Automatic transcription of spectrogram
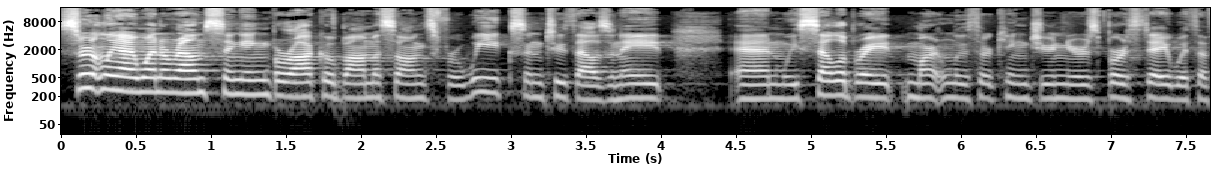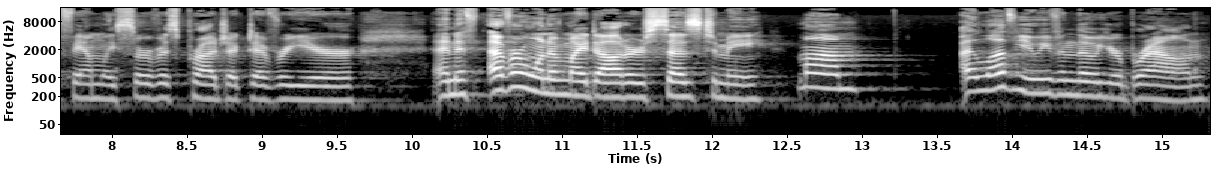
Certainly, I went around singing Barack Obama songs for weeks in 2008 and we celebrate Martin Luther King Jr.'s birthday with a family service project every year. And if ever one of my daughters says to me, Mom, I love you even though you're brown,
